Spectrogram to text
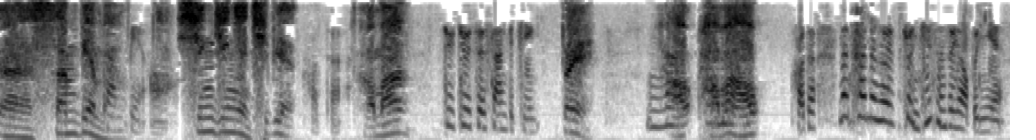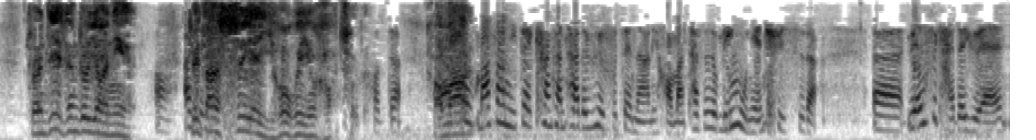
呃三遍吧，三遍啊。心经念七遍，好的，好吗？就就这三个经。对，好，好不好？好的，那他那个准提神咒要不念？转地神咒要念，哦，对他事业以后会有好处的。好的，好吗麻烦你再看看他的岳父在哪里好吗？他是零五年去世的，呃，袁世凯的袁，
